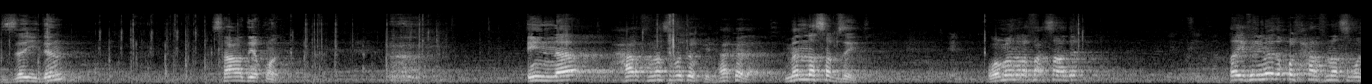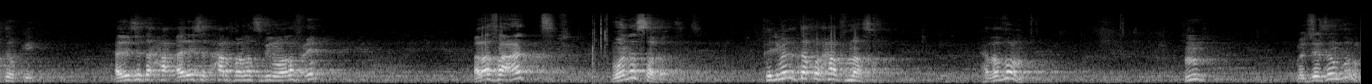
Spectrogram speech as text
زيدا صادق إن حرف نصب وتوكيد. هكذا. من نصب زيد؟ ومن رفع صادق؟ طيب لماذا قلت حرف نصب وتوكيد؟ أليست حرف نصب ورفع؟ رفعت ونصبت. فلماذا تقول حرف نصب؟ هذا ظلم. مجازا ظلم.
